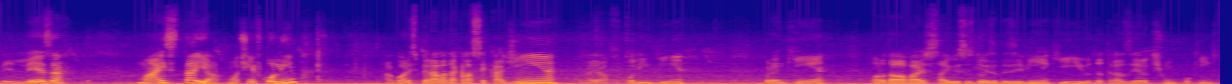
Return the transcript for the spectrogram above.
Beleza? Mas tá aí, ó. A motinha ficou limpa. Agora esperar ela dar aquela secadinha. Aí, ó, ficou limpinha, branquinha. Na hora da lavagem saiu esses dois adesivinhos aqui, e o da traseira que tinha um pouquinho aqui.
